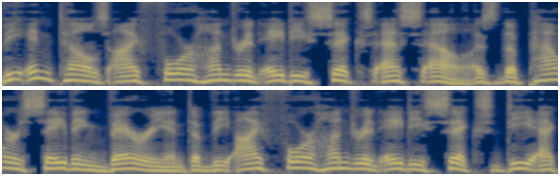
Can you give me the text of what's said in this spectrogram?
The Intel's i486SL is the power-saving variant of the i486DX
